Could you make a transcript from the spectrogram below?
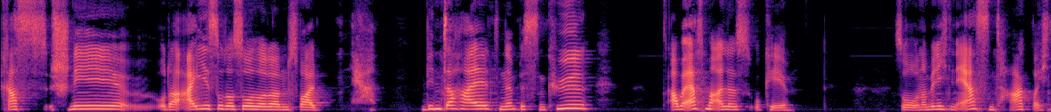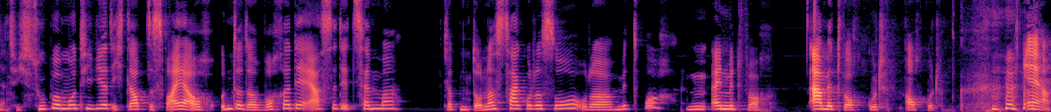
krass Schnee oder Eis oder so, sondern es war halt, ja, Winter halt, ne, bisschen kühl. Aber erstmal alles okay. So, und dann bin ich den ersten Tag, war ich natürlich super motiviert. Ich glaube, das war ja auch unter der Woche der 1. Dezember. Ich glaube, ein Donnerstag oder so oder Mittwoch. Ein Mittwoch. Ah, Mittwoch, gut, auch gut. ja,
